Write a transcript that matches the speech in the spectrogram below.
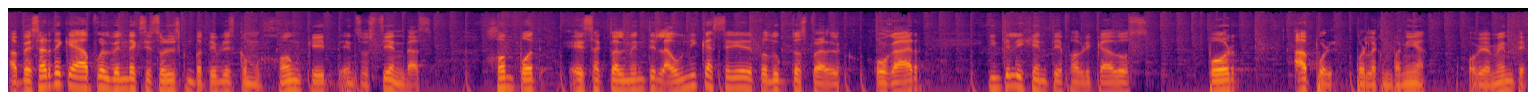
a pesar de que Apple vende accesorios compatibles como HomeKit en sus tiendas, HomePod es actualmente la única serie de productos para el hogar inteligente fabricados por Apple, por la compañía, obviamente.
